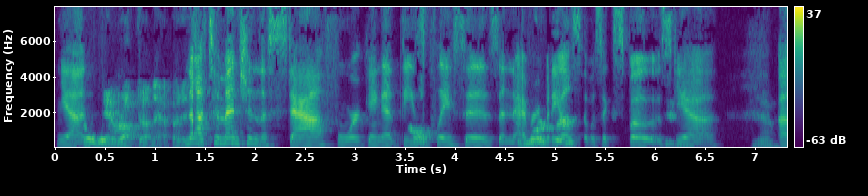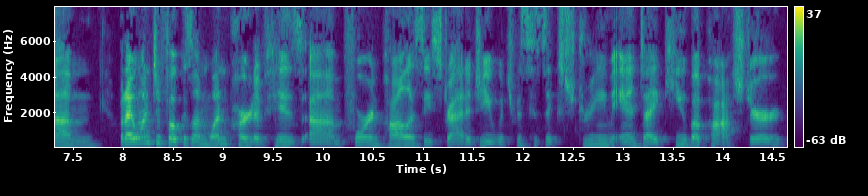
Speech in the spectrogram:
Yeah, to interrupt on that, but not just, to mention the staff working at these oh, places and everybody workers? else that was exposed. yeah. yeah. Yeah. Um, but I wanted to focus on one part of his um, foreign policy strategy, which was his extreme anti Cuba posture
